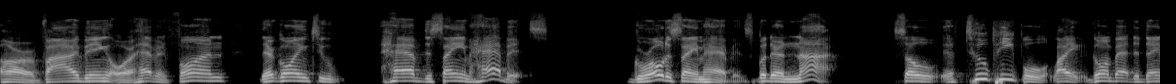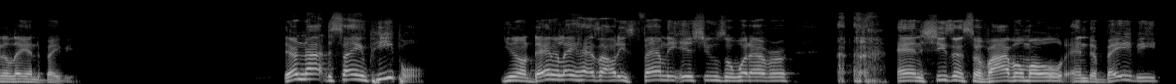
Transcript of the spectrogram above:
are vibing or having fun they're going to have the same habits, grow the same habits, but they're not. So if two people, like going back to DaniLeigh and DaBaby, they're not the same people. You know, DaniLeigh has all these family issues or whatever, and she's in survival mode, and DaBaby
